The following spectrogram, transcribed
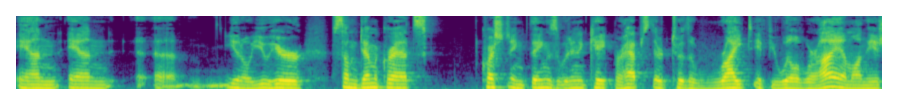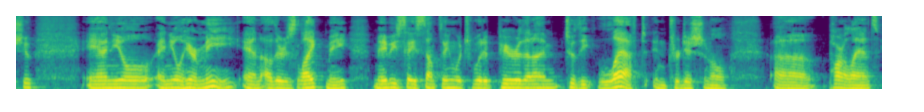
and and uh, you know, you hear some Democrats questioning things that would indicate perhaps they're to the right, if you will, where I am on the issue, and you'll and you'll hear me and others like me maybe say something which would appear that I'm to the left in traditional uh, parlance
